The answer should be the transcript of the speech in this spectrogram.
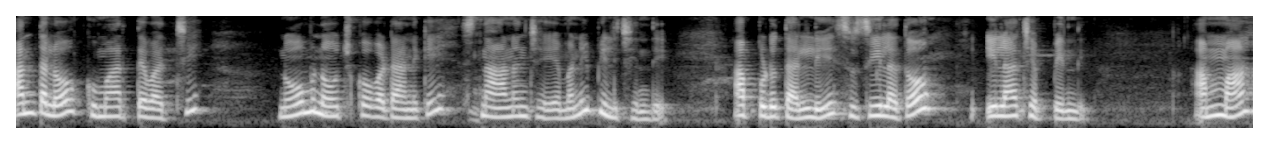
అంతలో కుమార్తె వచ్చి నోము నోచుకోవటానికి స్నానం చేయమని పిలిచింది. అప్పుడు తల్లి సుశీలతో ఇలా చెప్పింది. అమ్మ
